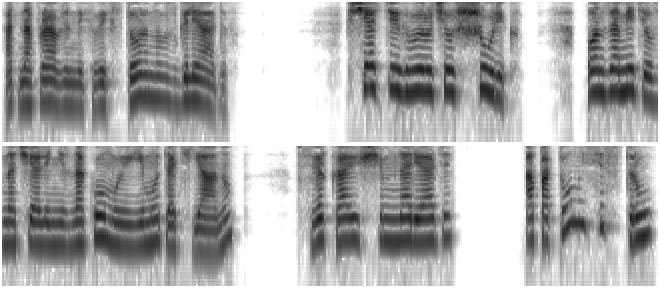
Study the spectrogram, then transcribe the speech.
от направленных в их сторону взглядов. К счастью, их выручил Шурик. Он заметил вначале незнакомую ему Татьяну в сверкающем наряде, а потом и сестру,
